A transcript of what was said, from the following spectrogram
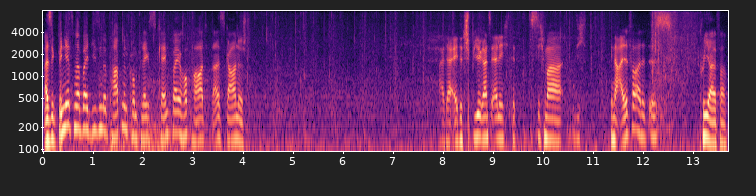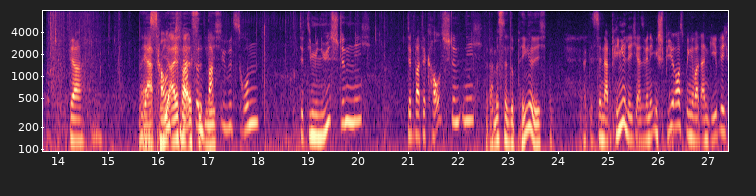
Also ich bin jetzt mal bei diesem Apartment-Komplex, kennt bei Hop Hard, da ist gar nichts. Alter, ey, das Spiel, ganz ehrlich, das, das ist nicht mal nicht in der Alpha, das ist. Pre-Alpha. Ja, Naja, der Sound Pre-Alpha ist und nicht. übelst rum. Die, die Menüs stimmen nicht. Das, was du kaufst, stimmt nicht. Warum ist denn so pingelig? Was ist denn da pingelig? Also wenn ich ein Spiel rausbringe, was angeblich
